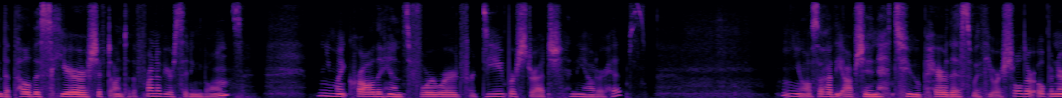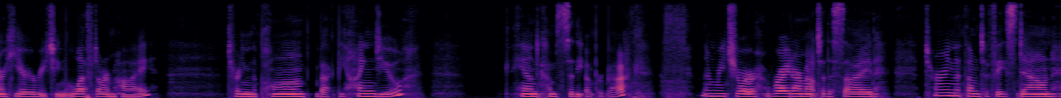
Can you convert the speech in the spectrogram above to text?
the pelvis here, shift onto the front of your sitting bones. And you might crawl the hands forward for deeper stretch in the outer hips. And you also have the option to pair this with your shoulder opener here, reaching left arm high, turning the palm back behind you. Hand comes to the upper back. Then reach your right arm out to the side, turn the thumb to face down,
